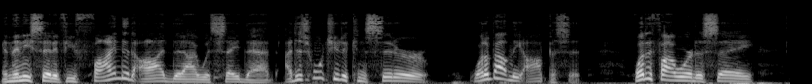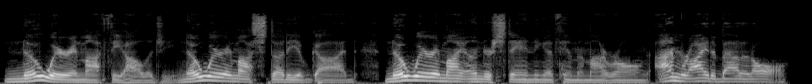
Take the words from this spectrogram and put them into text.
And then he said, if you find it odd that I would say that, I just want you to consider, what about the opposite? What if I were to say, nowhere in my theology, nowhere in my study of God, nowhere in my understanding of Him am I wrong. I'm right about it all.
